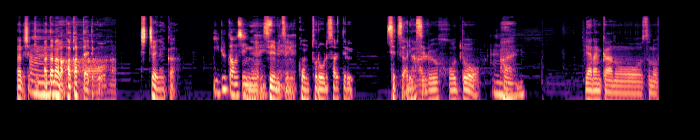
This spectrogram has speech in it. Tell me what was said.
なんでしたっけ？うん。頭がパカッて開いて、こう、あちっちゃいなんか、いるかもしれないね、生物にコントロールされてる説あーりますよ。なるほど。うん。はい。いやなんかあのーその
